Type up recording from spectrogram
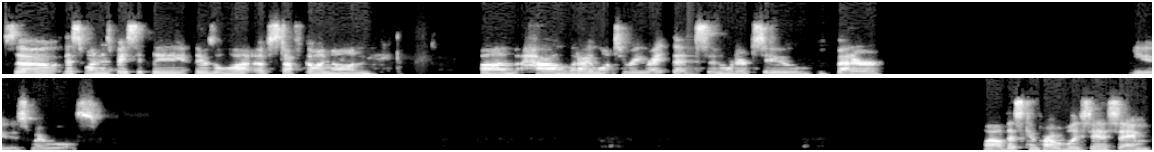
So this one is basically, there's a lot of stuff going on. Um, how would I want to rewrite this in order to better use my rules? Well, this can probably stay the same.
